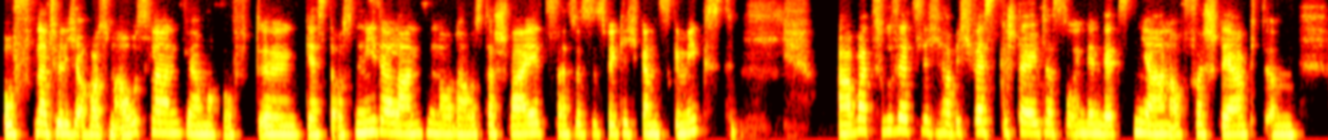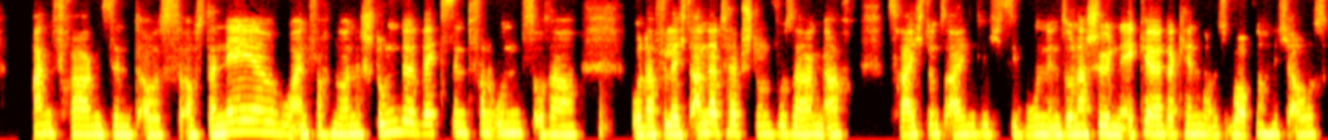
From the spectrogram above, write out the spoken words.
Oft natürlich auch aus dem Ausland. Wir haben auch oft äh, Gäste aus den Niederlanden oder aus der Schweiz. Also es ist wirklich ganz gemixt. Aber zusätzlich habe ich festgestellt, dass so in den letzten Jahren auch verstärkt ähm, Anfragen sind aus, aus der Nähe, wo einfach nur eine Stunde weg sind von uns oder, oder vielleicht anderthalb Stunden, wo sagen, ach, es reicht uns eigentlich, sie wohnen in so einer schönen Ecke, da kennen wir uns überhaupt noch nicht aus.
